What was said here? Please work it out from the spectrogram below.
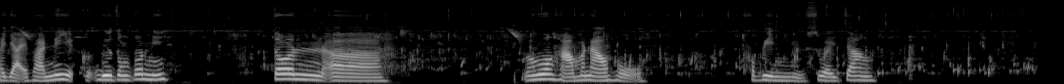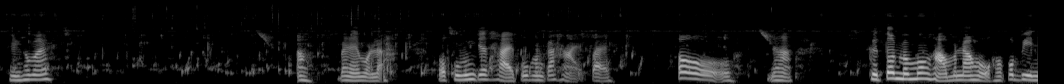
ขยายพันธุ์นี่ดูตรงต้นนี้ ต้นมะม่วงหาวมะนาวโหเขาบินอยู่สวยจัง เห็นเขาไหมอ้าวไปไหนหมดละพอคุณลุงจะถ่ายปุ๊บมันก็หายไป โอ้นะคือต้นมะม่วงหาวมะนาวโหเขาก็บิน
